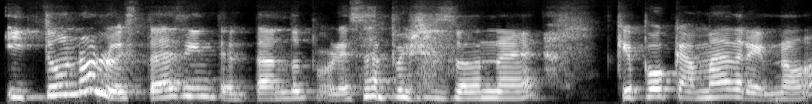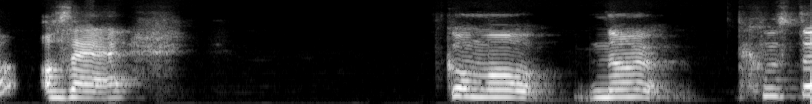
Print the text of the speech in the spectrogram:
y tú no lo estás intentando por esa persona, qué poca madre, ¿no? O sea, como no, justo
